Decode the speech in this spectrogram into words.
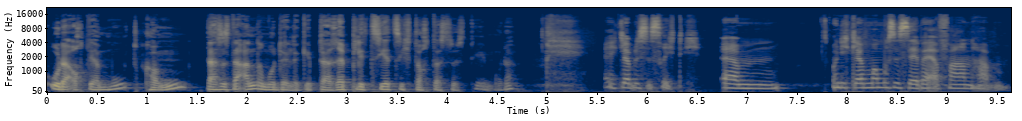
oder auch der Mut kommen, dass es da andere Modelle gibt? Da repliziert sich doch das System, oder? Ich glaube, das ist richtig. Ähm, und ich glaube, man muss es selber erfahren haben.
